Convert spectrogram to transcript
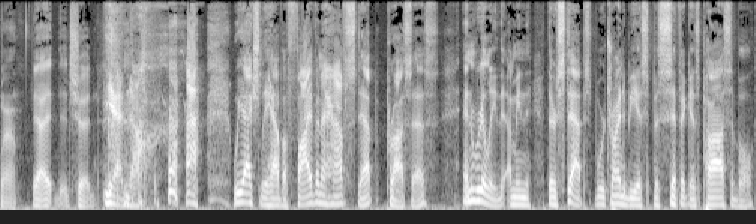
Wow. Yeah, it, it should. Yeah, no. we actually have a five and a half step process. And really, I mean, there's steps. We're trying to be as specific as possible.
